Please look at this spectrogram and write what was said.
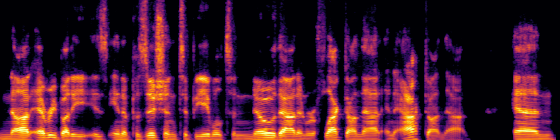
not everybody is in a position to be able to know that and reflect on that and act on that. And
